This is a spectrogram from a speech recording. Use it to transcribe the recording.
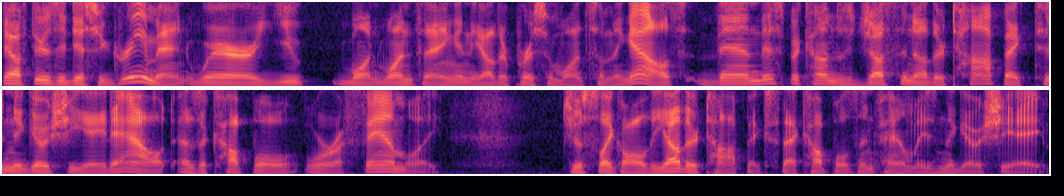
Now, if there's a disagreement where you want one thing and the other person wants something else, then this becomes just another topic to negotiate out as a couple or a family, just like all the other topics that couples and families negotiate.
